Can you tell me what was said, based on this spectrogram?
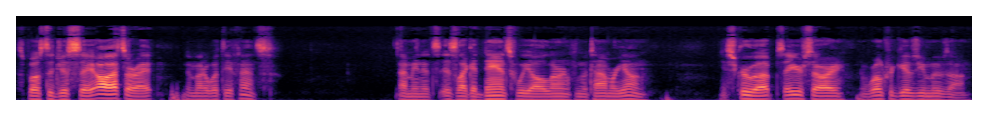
supposed to just say, oh, that's all right, no matter what the offense. I mean, it's, it's like a dance we all learn from the time we're young. You screw up, say you're sorry, the world forgives you moves on.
